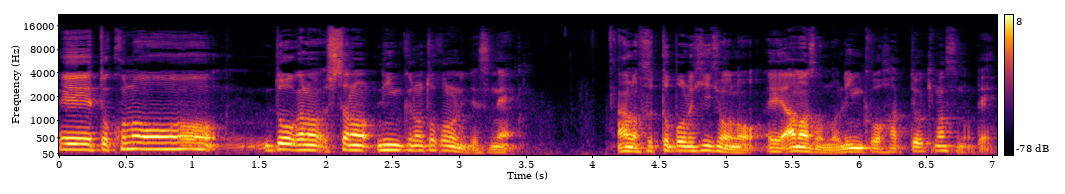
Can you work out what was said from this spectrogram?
えっ、と、この動画の下のリンクのところにですね、あのフットボール批評の、えー、Amazon のリンクを貼っておきますので、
